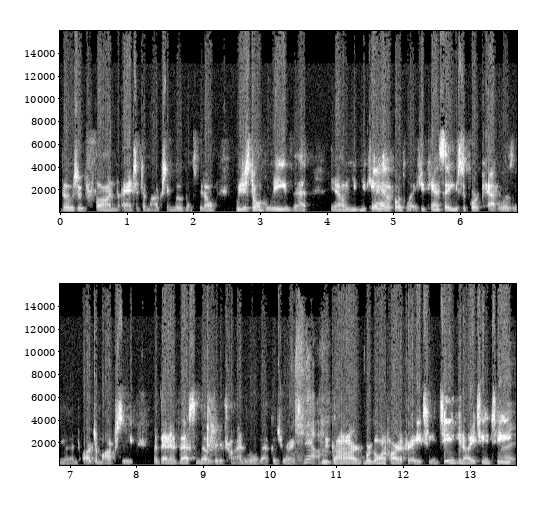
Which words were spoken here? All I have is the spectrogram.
those who fund anti-democracy movements. We don't, we just don't believe that You know, you, you can't have it both ways. You can't say you support capitalism and our democracy, but then invest in those that are trying to roll back those rights. Yeah. We've gone hard. We're going hard after AT and T. You know, AT and T Right.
